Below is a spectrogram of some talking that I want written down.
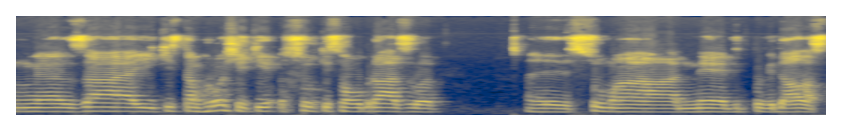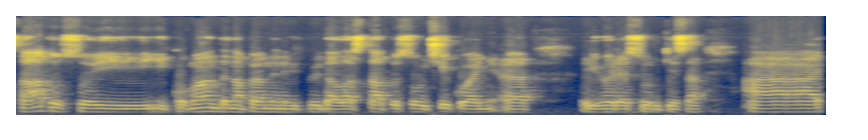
м, за якісь там гроші, які Суркіса образили. Е, Сума не відповідала статусу, і, і команда, напевне, не відповідала статусу очікувань е, Ігоря Суркіса. А,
